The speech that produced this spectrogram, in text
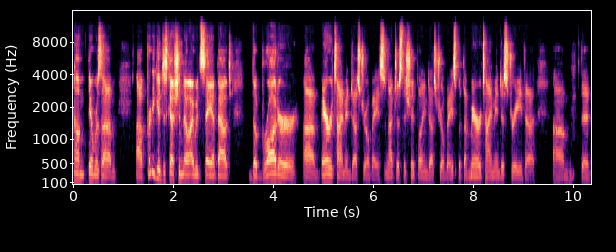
Um, there was a, a, pretty good discussion, though, I would say, about the broader uh, maritime industrial base, so not just the shipbuilding industrial base, but the maritime industry, the um, the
